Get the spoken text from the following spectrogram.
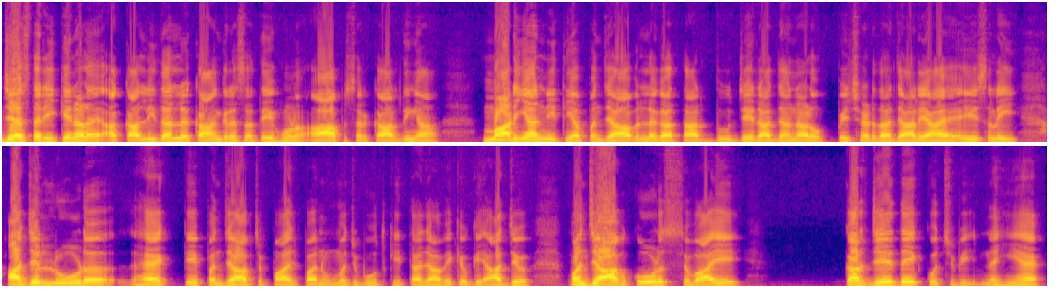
ਜਿਸ ਤਰੀਕੇ ਨਾਲ ਅਕਾਲੀ ਦਲ, ਕਾਂਗਰਸ ਅਤੇ ਹੁਣ ਆਪ ਸਰਕਾਰ ਦੀਆਂ ਮਾੜੀਆਂ ਨੀਤੀਆਂ ਪੰਜਾਬ ਲਗਾਤਾਰ ਦੂਜੇ ਰਾਜਾਂ ਨਾਲੋਂ ਪਿਛੜਦਾ ਜਾ ਰਿਹਾ ਹੈ, ਇਸ ਲਈ ਅੱਜ ਲੋੜ ਹੈ ਕਿ ਪੰਜਾਬ 'ਚ ਭਾਜਪਾ ਨੂੰ ਮਜ਼ਬੂਤ ਕੀਤਾ ਜਾਵੇ, ਕਿਉਂਕਿ ਅੱਜ ਪੰਜਾਬ ਕੋਲ ਸਿਵਾਏ ਕਰਜ਼ੇ ਦੇ ਕੁਝ ਵੀ ਨਹੀਂ ਹੈ।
